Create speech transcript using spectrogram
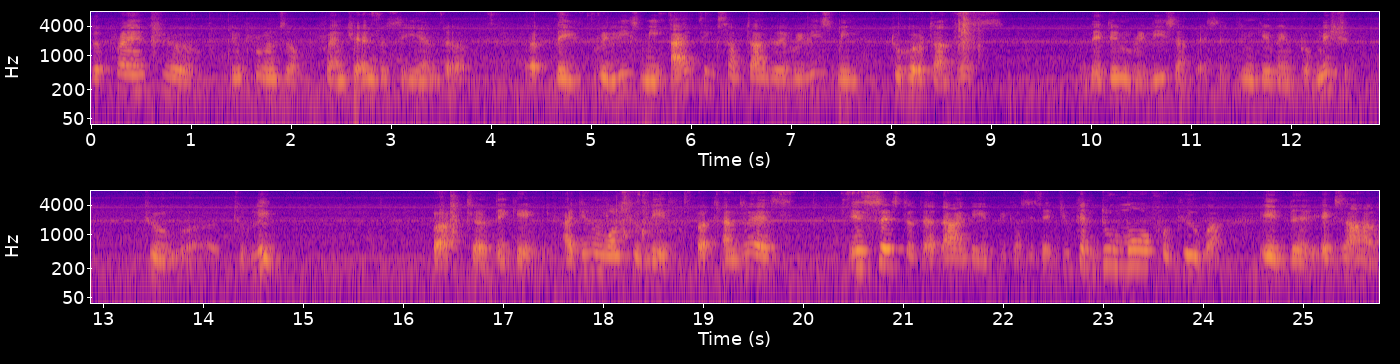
the French uh, influence of French embassy and uh, uh, they released me. I think sometimes they released me to hurt Andres. They didn't release Andres. They didn't give him permission to uh, to live. But uh, they gave me. I didn't want to live, but Andres insisted that I live because he said you can do more for Cuba in the exile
